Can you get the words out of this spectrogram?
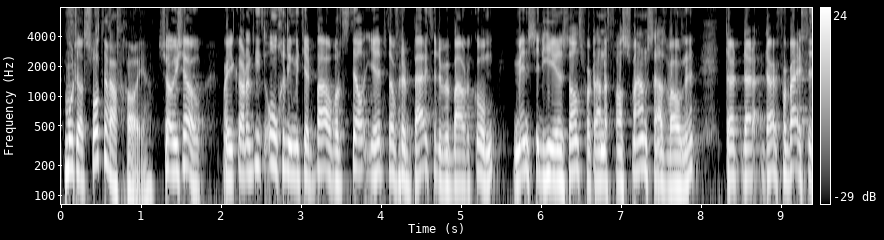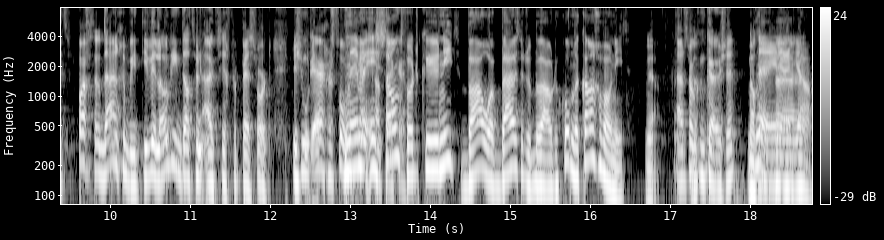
moet dat slot eraf gooien. Sowieso. Maar je kan ook niet ongelimiteerd bouwen. Want stel, je hebt het over het buiten de bebouwde kom. Mensen die hier in Zandvoort aan de Frans Zwaanstraat wonen... Daar, daar, daar voorbij zit het prachtig duingebied. Die willen ook niet dat hun uitzicht verpest wordt. Dus je moet ergens toch... Nee, maar in Zandvoort kun je niet bouwen buiten de bebouwde kom. Dat kan gewoon niet. Ja. Nou, dat is ook een keuze. Nog, nee, even, ja.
